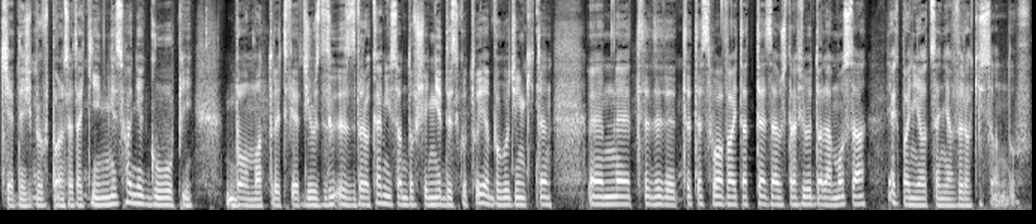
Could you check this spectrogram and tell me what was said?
Kiedyś był w Polsce taki niesłychanie głupi Bomot, który twierdził, że z wyrokami sądów się nie dyskutuje, bo dzięki ten, te, te, te słowa i ta teza już trafiły do lamusa. Jak pani ocenia wyroki sądów?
